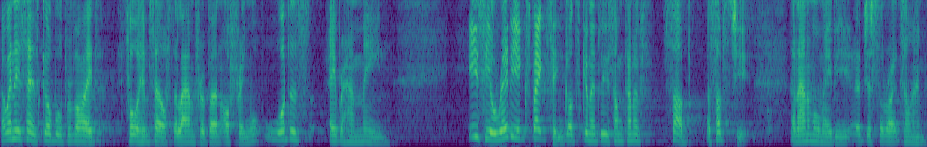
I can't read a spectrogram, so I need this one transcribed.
when it says God will provide for himself the lamb for a burnt offering, what does Abraham mean? Is he already expecting God's going to do some kind of sub, a substitute, an animal maybe at just the right time?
